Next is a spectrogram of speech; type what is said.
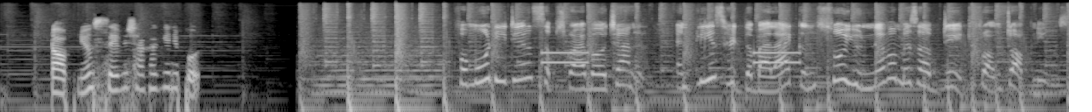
top news से विशाखा की report For more details, subscribe our channel and please hit the bell icon so you never miss an update from top news.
